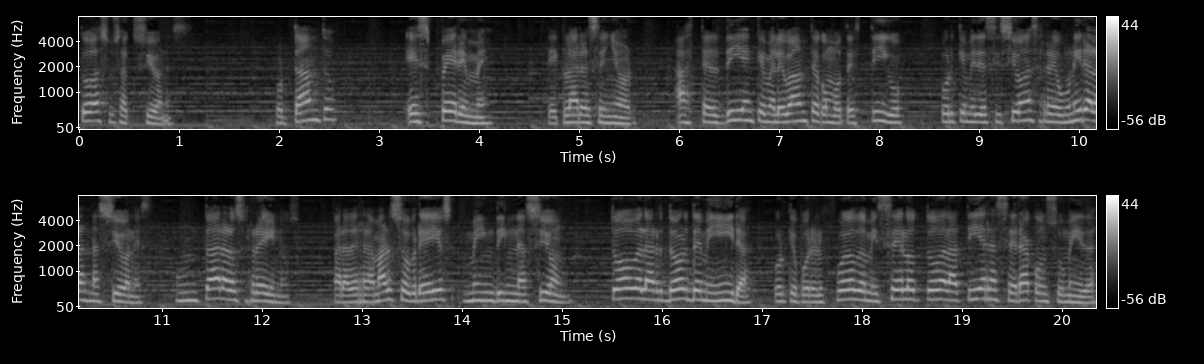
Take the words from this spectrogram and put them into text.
todas sus acciones. Por tanto, espérenme, declara el Señor, hasta el día en que me levante como testigo, porque mi decisión es reunir a las naciones juntar a los reinos, para derramar sobre ellos mi indignación, todo el ardor de mi ira, porque por el fuego de mi celo toda la tierra será consumida.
